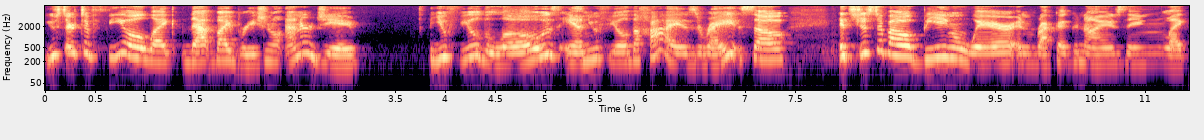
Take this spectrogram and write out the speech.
you start to feel like that vibrational energy. You feel the lows and you feel the highs right? So it's just about being aware and recognizing like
